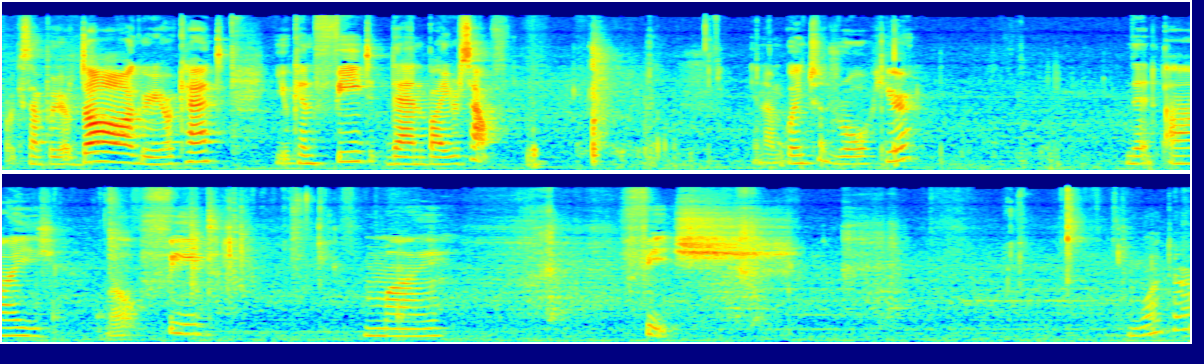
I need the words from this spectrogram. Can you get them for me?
for example, your dog or your cat, you can feed them by yourself. And I'm going to draw here that I will feed my fish water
